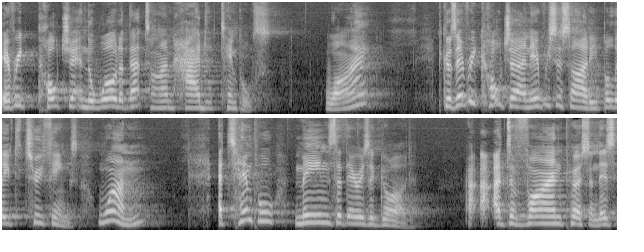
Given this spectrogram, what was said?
every culture in the world at that time had temples. Why? Because every culture and every society believed two things. One, a temple means that there is a God, a, a, divine person. There's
